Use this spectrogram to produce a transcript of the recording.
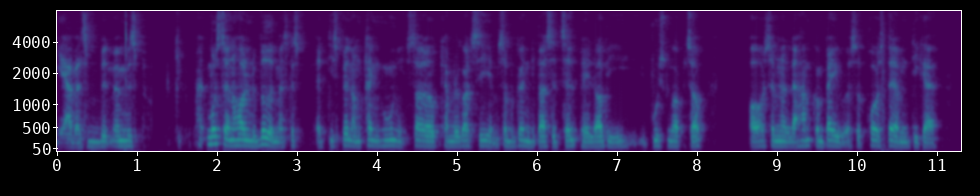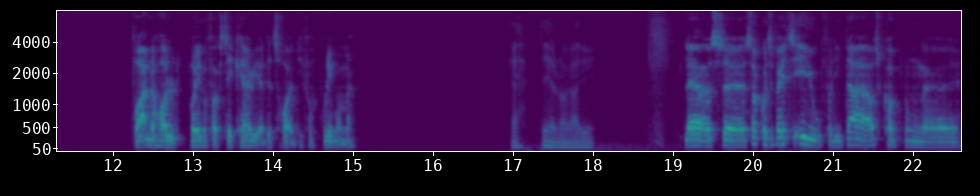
Ja, men, altså, men hvis modstanderholdene ved, at, man skal, at de spiller omkring Huni, så kan man jo godt sige, at så begynder de bare at sætte teltpæle op i, i busken op i top, og simpelthen lade ham komme bagud, og så prøve at se, om de kan få andre hold på Ecofox til at carry, og det tror jeg, de får problemer med. Ja, det har du nok ret i. Lad os øh, så gå tilbage til EU, fordi der er også kommet nogle... Øh,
